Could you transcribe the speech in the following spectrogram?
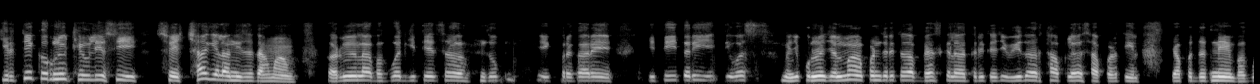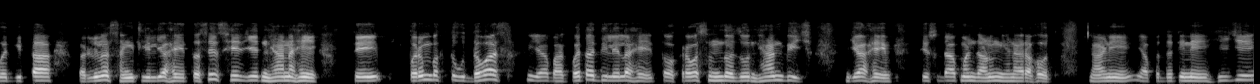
कीर्ती करून ठेवली असी स्वेच्छा गेला निजधामा. अर्जुनाला भगवद्गीतेचं जो एक प्रकारे कितीतरी दिवस म्हणजे पूर्ण जन्म आपण जरी त्याचा अभ्यास केला तरी त्याचे विविध अर्थ आपल्याला सापडतील. या पद्धतीने भगवद्गीता अर्जुनास सांगितलेली आहे. तसेच हे जे ज्ञान आहे ते परमभक्त उद्धवास या भागवतात दिलेला आहे. तो अकरावा संद जो ज्ञान बीज जे आहे ते सुद्धा आपण जाणून घेणार आहोत. आणि या पद्धतीने ही जी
